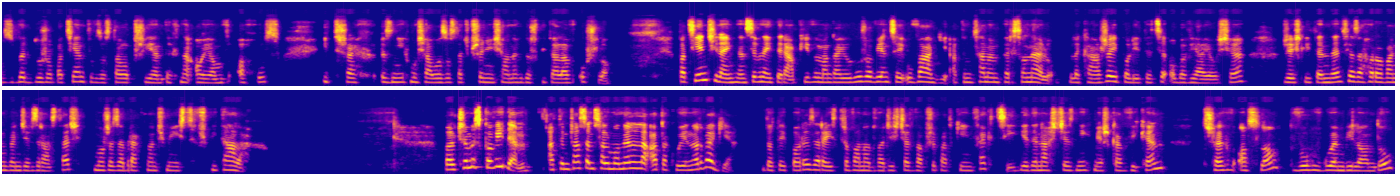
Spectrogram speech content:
zbyt dużo pacjentów zostało przyjętych na OJOM w Ochus i trzech z nich musiało zostać przeniesionych do szpitala w Uszlo. Pacjenci na intensywnej terapii wymagają dużo więcej uwagi, a tym samym personelu. Lekarze i politycy obawiają się, że jeśli tendencja zachorowań będzie wzrastać, może zabraknąć miejsc w szpitalach. Walczymy z COVID-em, a tymczasem salmonella atakuje Norwegię. Do tej pory zarejestrowano 22 przypadki infekcji, 11 z nich mieszka w Viken, 3 w Oslo, 2 w głębi lądu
